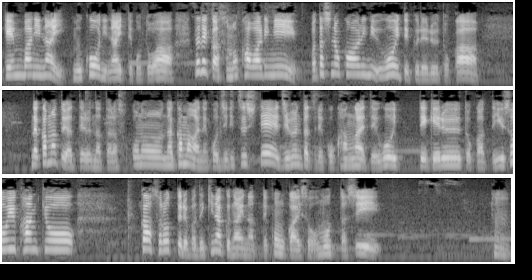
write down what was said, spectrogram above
現場にない、向こうにないってことは、誰かその代わりに、私の代わりに動いてくれるとか、仲間とやってるんだったら、そこの仲間がね、こう自立して自分たちでこう考えて動いていけるとかっていう、そういう環境が揃ってればできなくないなって今回そう思ったし、うん。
